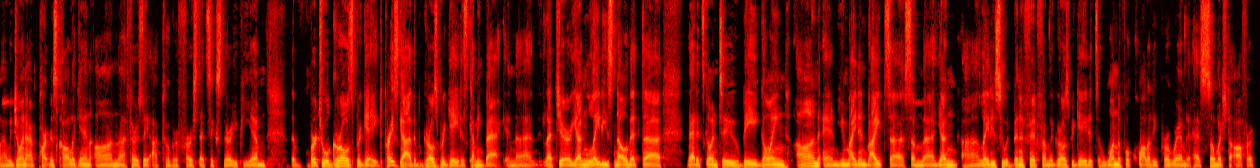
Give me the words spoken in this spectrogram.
Well, we join our partners call again on uh, Thursday, October 1st at 6:30 p.m. The virtual Girls Brigade. Praise God, the Girls Brigade is coming back, and uh, let your young ladies know that uh, that it's going to be going on, and you might invite uh, some uh, young uh, ladies who would benefit from the Girls Brigade. It's a wonderful quality program that has so much to offer,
